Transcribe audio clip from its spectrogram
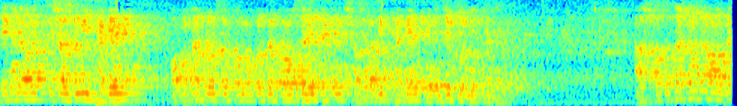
যেখানে অনেক পেশাজীবী থাকেন অবসরপ্রাপ্ত কর্মকর্তা কর্মচারী থাকেন সাংবাদিক থাকেন এনজিও কর্মী থাকেন। আর সততার সঙ্গে আমাদের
